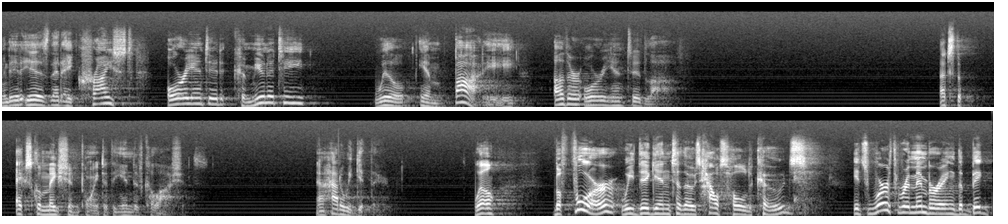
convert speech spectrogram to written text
And it is that a Christ oriented community will embody other oriented love. That's the exclamation point at the end of Colossians. Now, how do we get there? Well, before we dig into those household codes, it's worth remembering the big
